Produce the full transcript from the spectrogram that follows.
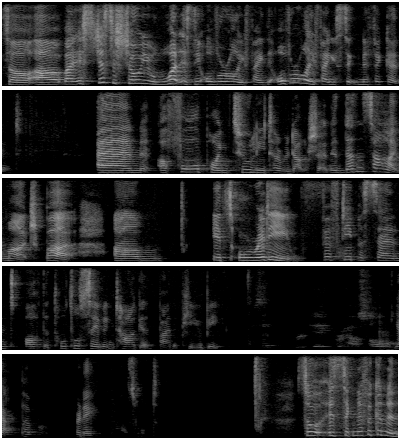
So, uh, but it's just to show you what is the overall effect. The overall effect is significant and a 4.2 liter reduction. It doesn't sound like much, but um, it's already 50% of the total saving target by the PUB. Is that per day per household? Yeah, per, per day per household. So it's significant in,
